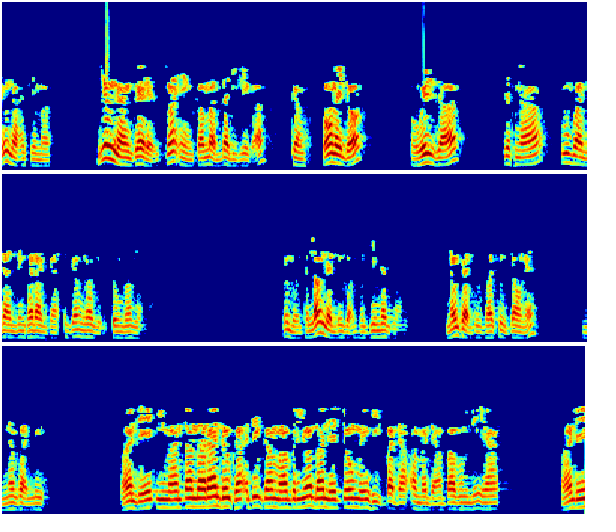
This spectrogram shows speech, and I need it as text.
ယုံနာအစဉ်မှာမြုပ်နှံခဲ့တဲ့စွမ်းအင်ကမ္မတတ္တိလေးကကံပေါင်းလိုက်တော့အဝိဇ္ဇာတဏှာဥပါဒသင်္ခါရကံအကြောင်း၅ခုသုံးသွားပြန်တယ်။ဘုလိုဒီလောက်နဲ့သူကမကျင်တတ်ကြဘူး။နောက်ထပ်သူဘာဆုတောင်းလဲ။နံပါတ်၄ဗန္တေဣမံတန္တရာဒုက္ခအတိကမပရိယောဒနေတုံမေဟိပတ္တအမတပဗုနေယ ဗန္တေ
